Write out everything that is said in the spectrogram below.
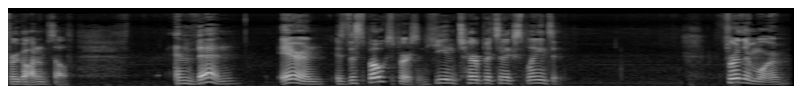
for God Himself. And then Aaron is the spokesperson. He interprets and explains it. Furthermore,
